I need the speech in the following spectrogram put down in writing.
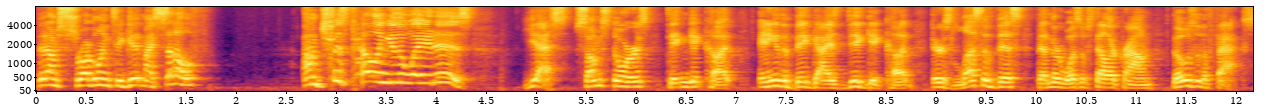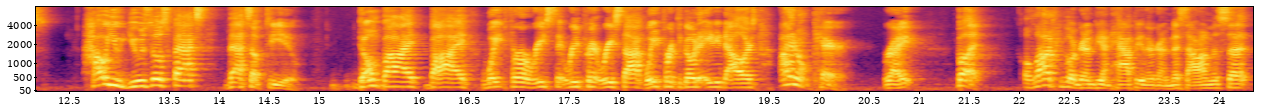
that I'm struggling to get myself. I'm just telling you the way it is. Yes, some stores didn't get cut. Any of the big guys did get cut. There's less of this than there was of Stellar Crown. Those are the facts. How you use those facts, that's up to you. Don't buy, buy, wait for a reprint, restock, wait for it to go to $80. I don't care, right? But a lot of people are going to be unhappy and they're going to miss out on the set.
